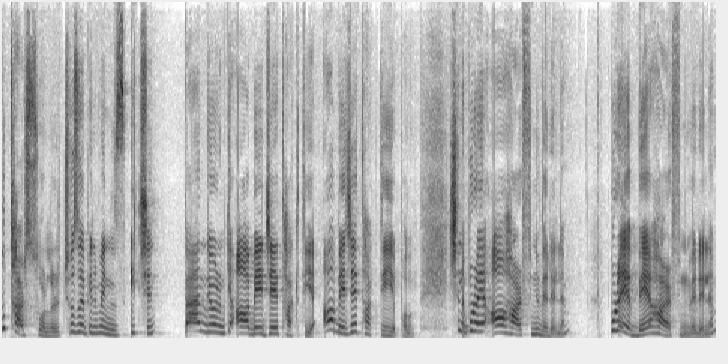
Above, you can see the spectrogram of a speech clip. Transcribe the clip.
Bu tarz soruları çözebilmeniz için ben diyorum ki ABC taktiği. ABC taktiği yapalım. Şimdi buraya A harfini verelim. Buraya B harfini verelim.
